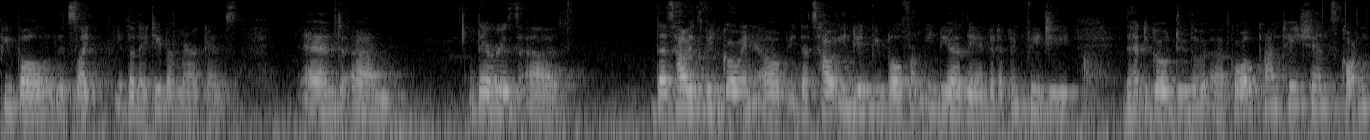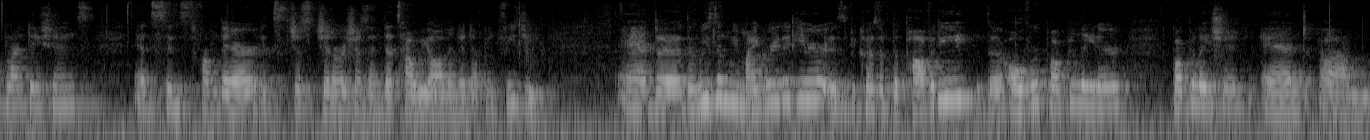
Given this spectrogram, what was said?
people. It's like the Native Americans. And um, there is, uh, that's how it's been going up. That's how Indian people from India, they ended up in Fiji. They had to go do the uh, coral plantations, cotton plantations. And since from there, it's just generations, and that's how we all ended up in Fiji. And uh, the reason we migrated here is because of the poverty, the overpopulated population, and um,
